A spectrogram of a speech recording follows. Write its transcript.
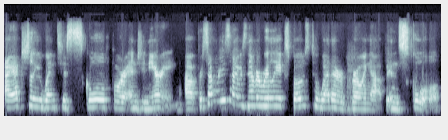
I actually went to school for engineering. Uh, for some reason, I was never really exposed to weather growing up in school.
